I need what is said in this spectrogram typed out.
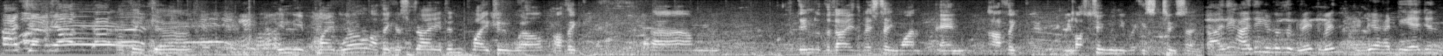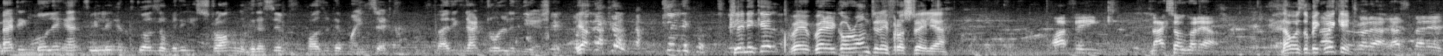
I think uh, India played well. I think Australia didn't play too well. I think um, at the end of the day, the best team won, and I think we lost too many wickets too soon. I think I think it was a great win. India had the edge in batting, bowling, and fielding, and it was a very strong, aggressive, positive mindset. So I think that told in the end. Yeah. Clinical. Clinical. Clinical. Where, where did it go wrong today for Australia? I think Maxwell got out. That was the big Maxwell wicket. got out. That's about it.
